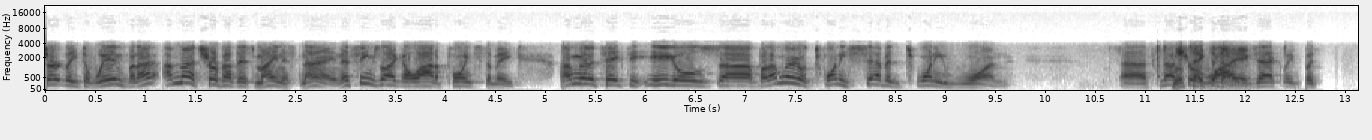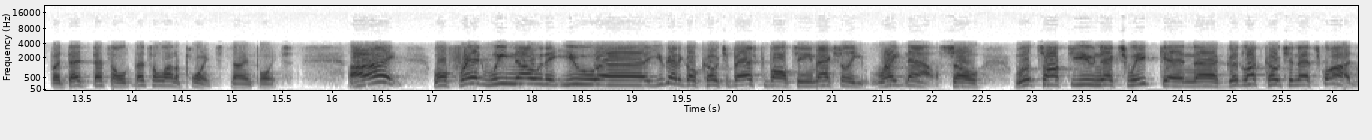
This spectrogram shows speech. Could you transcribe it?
certainly to win, but I, I'm not sure about this minus nine. That seems like a lot of points to me. I'm going to take the Eagles, uh, but I'm going to go 27-21. Uh, not we'll sure why exactly, but but that that's a that's a lot of points, nine points. All right. Well, Fred, we know that you uh, you got to go coach a basketball team actually right now. So we'll talk to you next week, and uh, good luck coaching that squad.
